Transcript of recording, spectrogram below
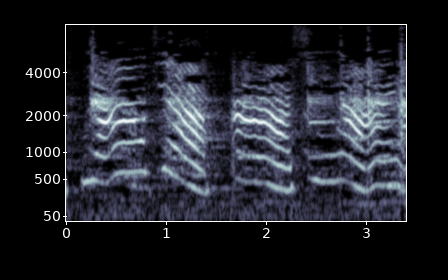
娘家啊心爱啊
